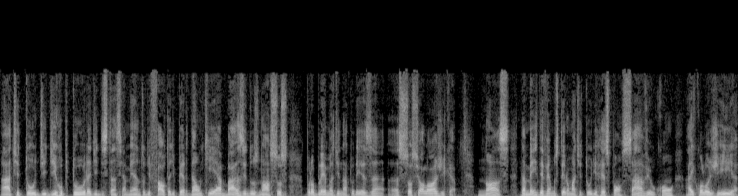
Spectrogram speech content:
atitude de ruptura, de distanciamento, de falta de perdão, que é a base dos nossos problemas de natureza ah, sociológica. Nós também devemos ter uma atitude responsável com a ecologia,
